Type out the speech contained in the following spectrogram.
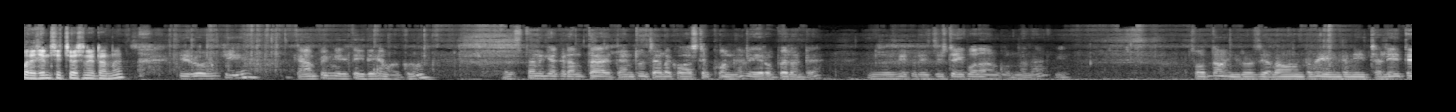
ప్రజెంట్ సిచ్యువేషన్ ఏంటన్నా? ఈ రోజుకి క్యాంపింగ్ అయితే ఇదే మాకు. ప్రస్తుతానికి అక్కడ అంతా టెంట్లు చాలా కాస్ట్ ఎక్కువ ఉన్నాయి వెయ్యి రూపాయలు అంటే. ఈ రోజు ఇక్కడ అడ్జస్ట్ అయిపోదాం అనుకుంటున్నాను? చూద్దాం ఈరోజు ఎలా ఉంటుంది ఏంటని. ఈ చలి అయితే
